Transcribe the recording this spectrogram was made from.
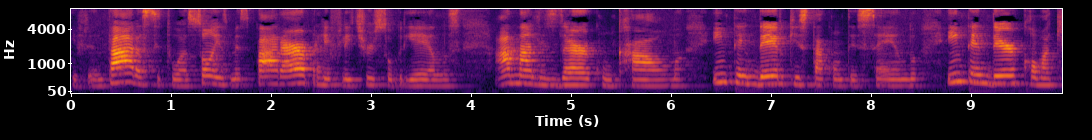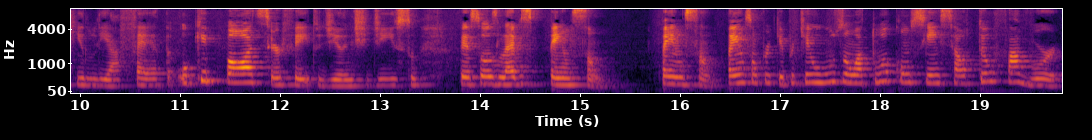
enfrentar as situações, mas parar para refletir sobre elas, analisar com calma, entender o que está acontecendo, entender como aquilo lhe afeta, o que pode ser feito diante disso. Pessoas leves pensam, pensam, pensam por quê? Porque usam a tua consciência ao teu favor.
